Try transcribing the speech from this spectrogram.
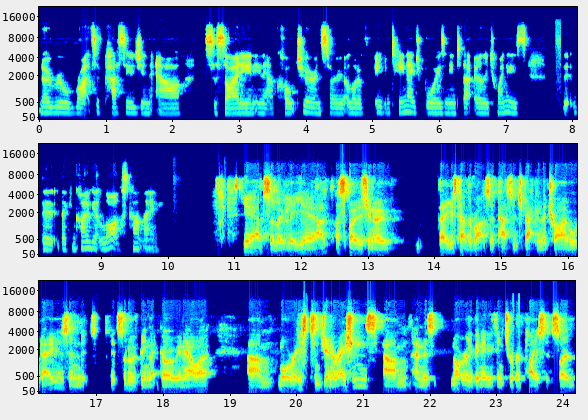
no real rites of passage in our society and in our culture. And so a lot of even teenage boys and into that early 20s, they, they can kind of get lost, can't they? Yeah, absolutely. Yeah, I, I, suppose you know they used to have the rites of passage back in the tribal days, and it's it's sort of been let go in our um, more recent generations, um, and there's not really been anything to replace it. So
